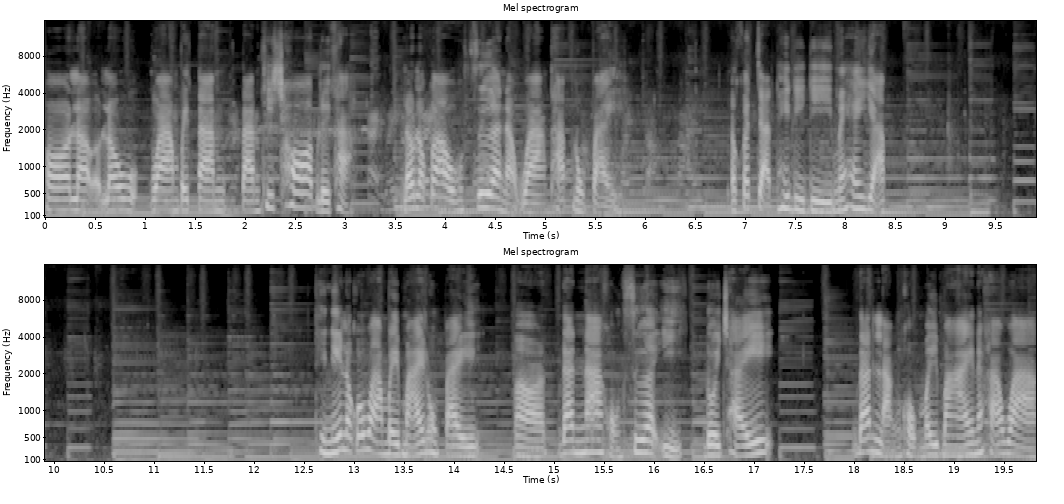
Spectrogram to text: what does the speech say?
พอเราเราวางไปตามตามที่ชอบเลยค่ะ แล้วเราก็เอาเสื้อน่ะวางทับลงไป แล้วก็จัดให้ดีๆ ไม่ให้ยับ ทีนี้เราก็วางใบไม้ลงไปด้านหน้าของเสื้ออีก โดยใช้ด้านหลังของใบไม้นะคะวาง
